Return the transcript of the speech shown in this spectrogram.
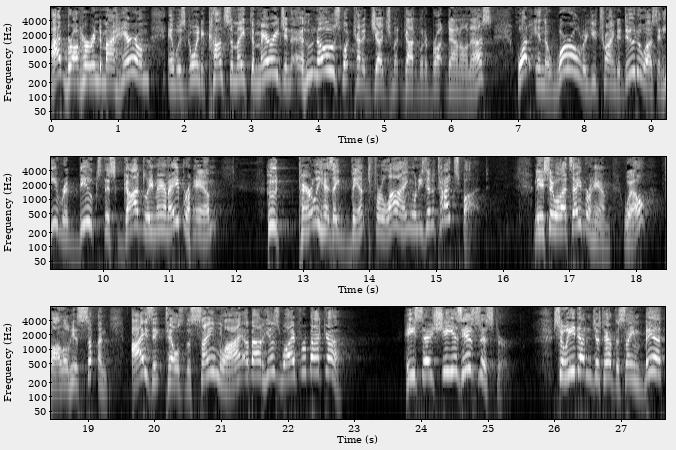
I brought her into my harem and was going to consummate the marriage, and uh, who knows what kind of judgment God would have brought down on us. What in the world are you trying to do to us? And he rebukes this godly man, Abraham, who apparently has a bent for lying when he's in a tight spot. And you say, well, that's Abraham. Well, follow his son. Isaac tells the same lie about his wife, Rebecca. He says she is his sister. So he doesn't just have the same bent,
